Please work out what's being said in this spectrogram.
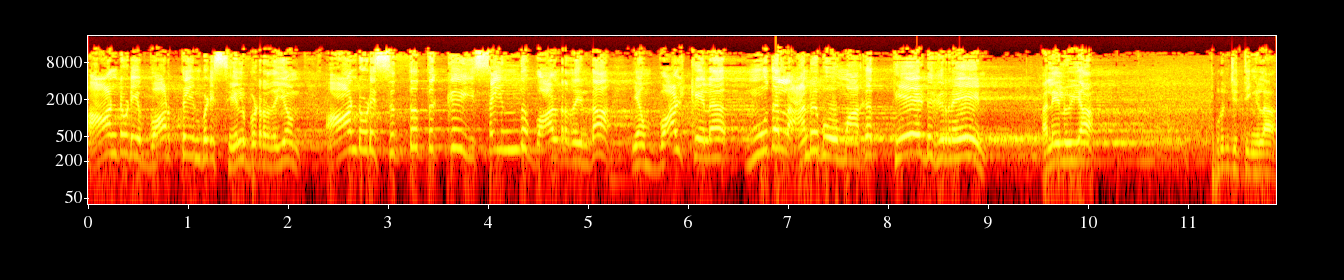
ஆண்டோடைய வார்த்தையின்படி செயல்படுறதையும் ஆண்டோடைய சித்தத்துக்கு இசைந்து வாழ்றதையும் தான் என் வாழ்க்கையில முதல் அனுபவமாக தேடுகிறேன். அல்லேலூயா. புரிஞ்சிட்டீங்களா?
